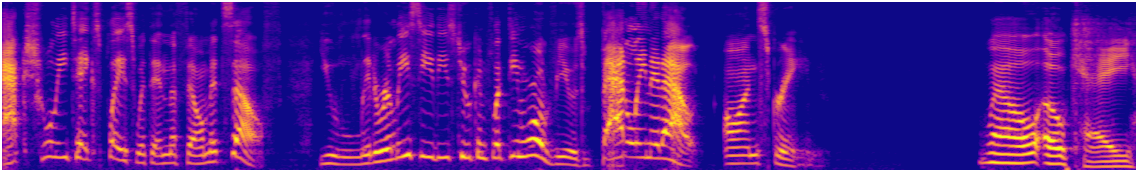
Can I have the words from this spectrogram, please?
actually takes place within the film itself. You literally see these two conflicting worldviews battling it out on screen. Well, okay.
